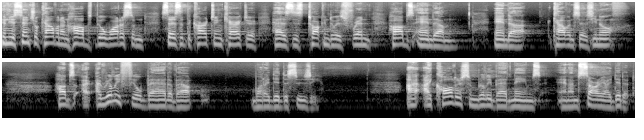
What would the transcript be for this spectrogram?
In the essential Calvin and Hobbes, Bill Watterson says that the cartoon character has this talking to his friend Hobbes, and, um, and uh, Calvin says, You know, Hobbes, I, I really feel bad about what I did to Susie. I, I called her some really bad names, and I'm sorry I did it.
